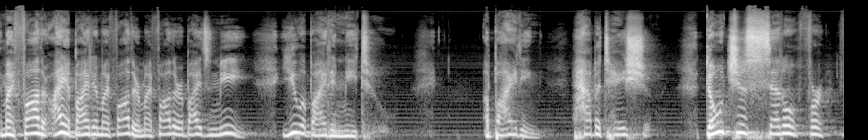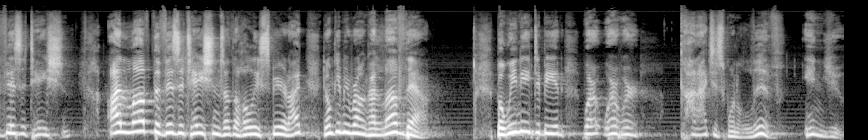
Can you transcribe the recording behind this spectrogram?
And my Father, I abide in my Father, and my Father abides in me. You abide in me too. Abiding habitation. Don't just settle for visitation. I love the visitations of the Holy Spirit. I, don't get me wrong, I love that. But we need to be in where, where we're, God, I just want to live in you.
